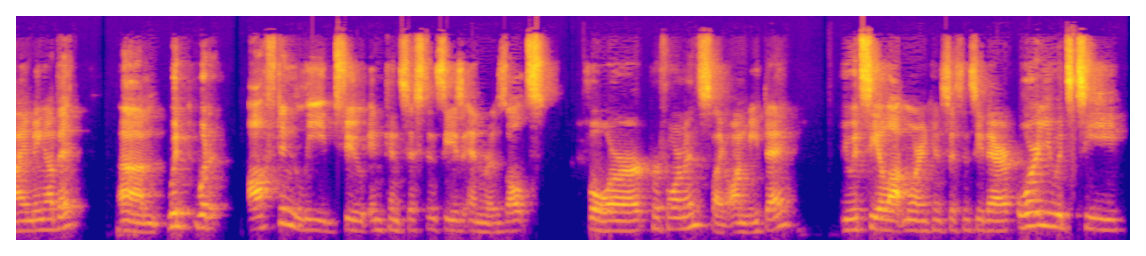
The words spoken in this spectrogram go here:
timing of it um, would would often lead to inconsistencies in results for performance like on meet day you would see a lot more inconsistency there or you would see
